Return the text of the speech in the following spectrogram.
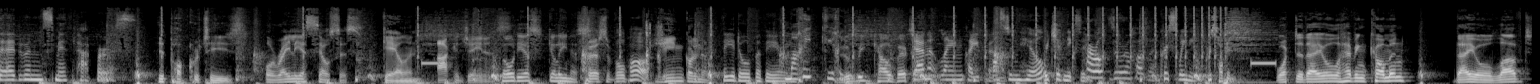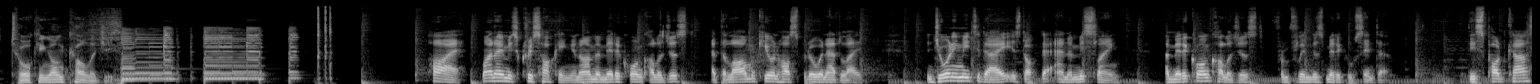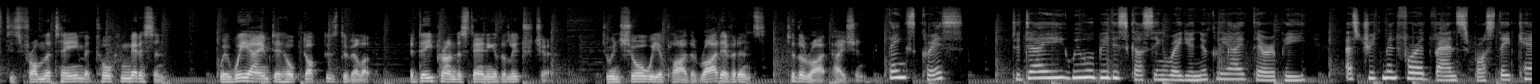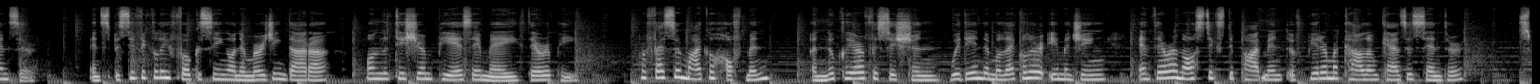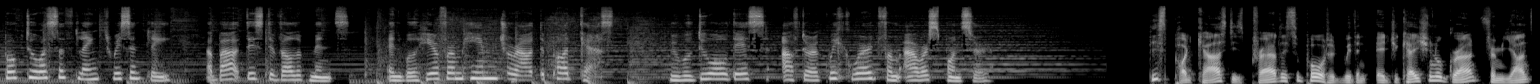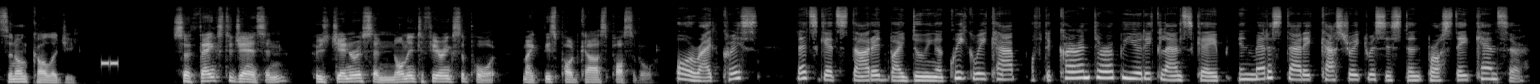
the Edwin Smith Papyrus. Hippocrates, Aurelius Celsus, Galen, Archigenes, Claudius Galenus, Percival Posh, Jean Godinot, Theodor Boveri, Marie Curie, Ludwig Calvert, Janet Lane Claypon. Austin Hill, Richard Nixon, Harald zur Hausen, Chris Sweeney, Chris Hoppin. What do they all have in common? They all loved talking oncology. Hi, my name is Chris Hocking and I'm a medical oncologist at the Lyell McEwin Hospital in Adelaide. And joining me today is Dr. Anna Mislang, a medical oncologist from Flinders Medical Centre. This podcast is from the team at Talking Medicine, where we aim to help doctors develop a deeper understanding of the literature to ensure we apply the right evidence to the right patient. Thanks, Chris. Today, we will be discussing radionuclide therapy as treatment for advanced prostate cancer, and specifically focusing on emerging data on lutetium PSMA therapy. Professor Michael Hofman, a nuclear physician within the Molecular Imaging and Theranostics Department of Peter MacCallum Cancer Center, spoke to us at length recently about these developments, and we'll hear from him throughout the podcast. We will do all this after a quick word from our sponsor. This podcast is proudly supported with an educational grant from Janssen Oncology. So thanks to Janssen, whose generous and non interfering support make this podcast possible. All right, Chris, let's get started by doing a quick recap of the current therapeutic landscape in metastatic castrate resistant prostate cancer.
